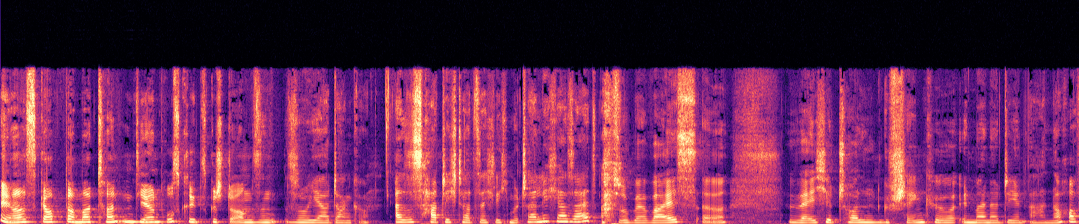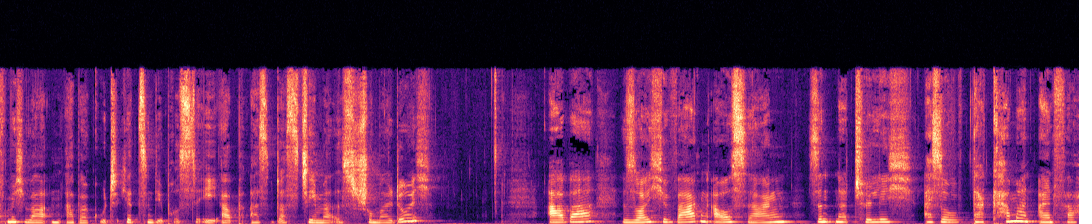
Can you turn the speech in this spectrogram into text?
ja, es gab da mal Tanten, die an Brustkrebs gestorben sind. So, ja, danke. Also es hatte ich tatsächlich mütterlicherseits. Also wer weiß, äh, welche tollen Geschenke in meiner DNA noch auf mich warten. Aber gut, jetzt sind die Brüste eh ab. Also das Thema ist schon mal durch. Aber solche vagen Aussagen sind natürlich, also da kann man einfach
